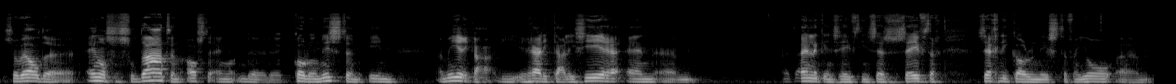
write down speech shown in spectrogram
zowel de Engelse soldaten als de, de, de, kolonisten in Amerika, die radicaliseren. En um, uiteindelijk in 1776 zeggen die kolonisten van joh, um,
